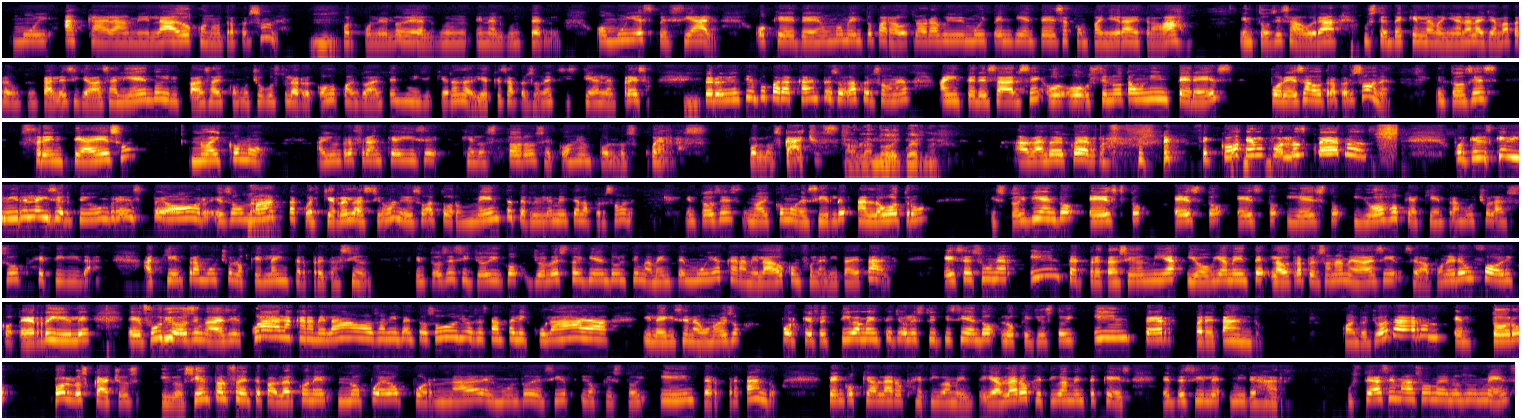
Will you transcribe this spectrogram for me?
muy acaramelado con otra persona, mm. por ponerlo de algún, en algún término, o muy especial, o que de un momento para otro ahora vive muy pendiente de esa compañera de trabajo. Entonces ahora usted ve que en la mañana la llama para preguntarle si ya va saliendo y pasa y con mucho gusto la recojo cuando antes ni siquiera sabía que esa persona existía en la empresa. Mm. Pero de un tiempo para acá empezó la persona a interesarse o, o usted nota un interés por esa otra persona. Entonces, frente a eso, no hay como, hay un refrán que dice que los toros se cogen por los cuernos, por los cachos. Hablando de cuernos. Hablando de cuernos. se cogen por los cuernos. Porque es que vivir en la incertidumbre es peor, eso mata cualquier relación, eso atormenta terriblemente a la persona. Entonces, no hay como decirle al otro, estoy viendo esto, esto, esto y esto, y ojo que aquí entra mucho la subjetividad, aquí entra mucho lo que es la interpretación. Entonces, si yo digo, yo lo estoy viendo últimamente muy acaramelado con fulanita de tal, esa es una interpretación mía y obviamente la otra persona me va a decir, se va a poner eufórico, terrible, eh, furioso y me va a decir, ¿cuál acaramelado? Son inventos suyos, están peliculadas. Y le dicen a uno eso, porque efectivamente yo le estoy diciendo lo que yo estoy interpretando. Cuando yo agarro el toro por los cachos y lo siento al frente para hablar con él, no puedo por nada del mundo decir lo que estoy interpretando tengo que hablar objetivamente. ¿Y hablar objetivamente qué es? Es decirle, mire Harry, usted hace más o menos un mes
